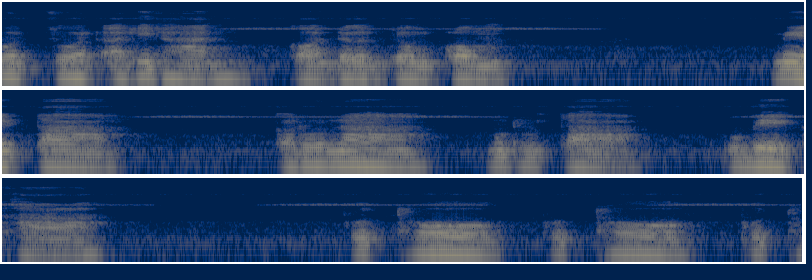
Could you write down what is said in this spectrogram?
บทสวดอธิษฐานก่อนเดินจงกรม เมตตา กรุณา มุทุตา อุเบกขา พุทโธ พุทโธ พุทโธ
